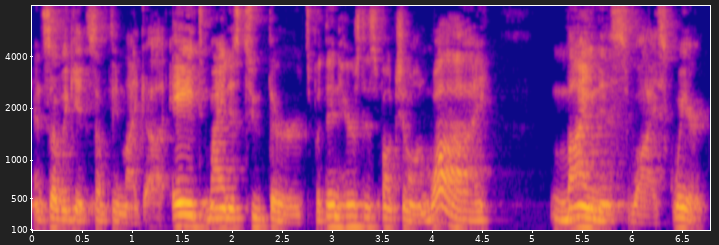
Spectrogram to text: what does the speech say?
and so we get something like uh, 8 minus 2 thirds. But then here's this function on y, minus y squared.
